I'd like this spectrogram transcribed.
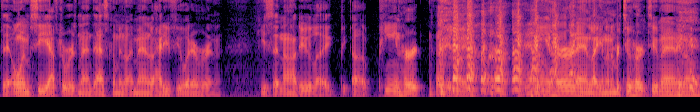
the OMC afterwards, man, to ask him, you know, hey, man, how do you feel, whatever, and. He said, "Nah, dude. Like, p- uh, peeing hurt. you know I mean? peeing hurt, and like, you know, number two hurt too, man. You know,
